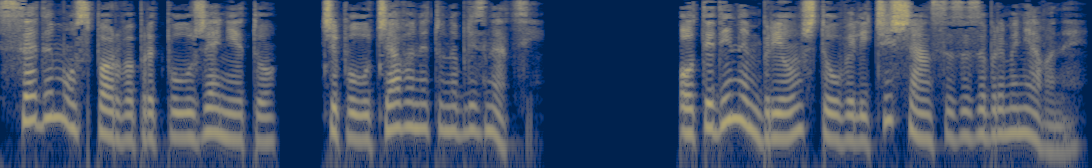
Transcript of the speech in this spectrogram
Седем оспорва предположението, че получаването на близнаци от един ембрион ще увеличи шанса за забременяване.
